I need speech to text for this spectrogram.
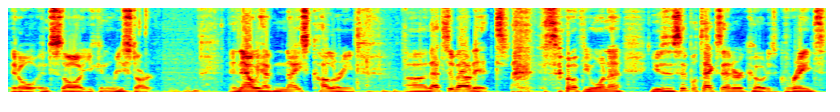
it'll install it. You can restart, and now we have nice coloring. Uh, that's about it. so if you want to use a simple text editor, code is great.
